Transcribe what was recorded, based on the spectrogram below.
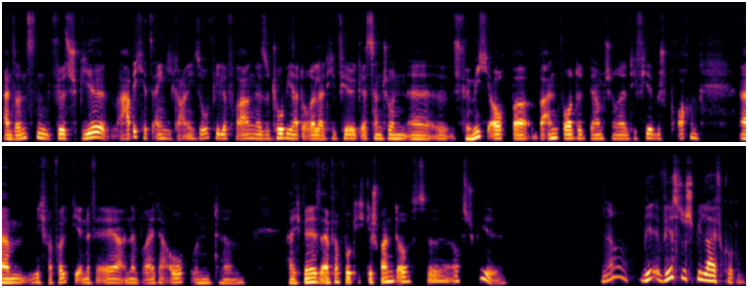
Ansonsten fürs Spiel habe ich jetzt eigentlich gar nicht so viele Fragen. Also Tobi hat auch relativ viel gestern schon äh, für mich auch be beantwortet. Wir haben schon relativ viel besprochen. Ähm, ich verfolge die NFL ja an der Breite auch und ähm, ja, ich bin jetzt einfach wirklich gespannt aufs, äh, aufs Spiel. Ja, wirst du das Spiel live gucken?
